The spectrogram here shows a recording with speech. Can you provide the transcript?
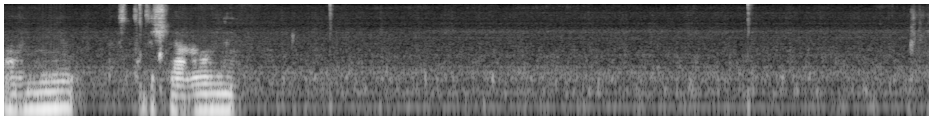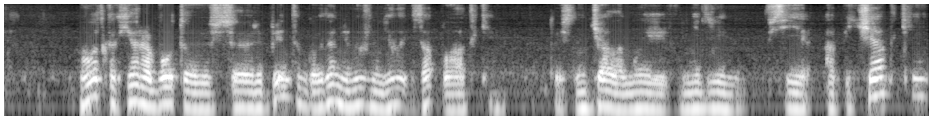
они достаточно ровные. Вот как я работаю с репринтом, когда мне нужно делать заплатки. То есть сначала мы внедрим все опечатки,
